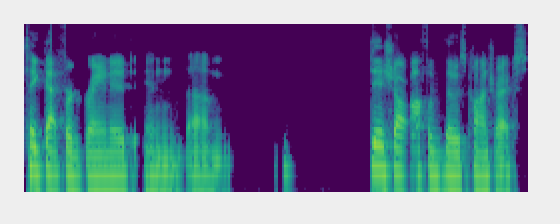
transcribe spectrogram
take that for granted and um, dish off of those contracts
